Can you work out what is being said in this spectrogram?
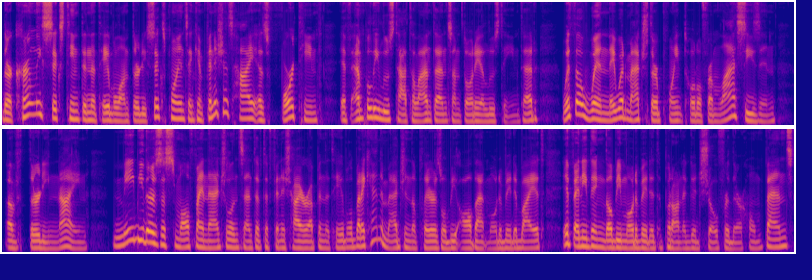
They're currently 16th in the table on 36 points and can finish as high as 14th if Empoli lose to Atalanta and Sampdoria lose to Inter. With a win, they would match their point total from last season of 39. Maybe there's a small financial incentive to finish higher up in the table, but I can't imagine the players will be all that motivated by it. If anything, they'll be motivated to put on a good show for their home fans.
